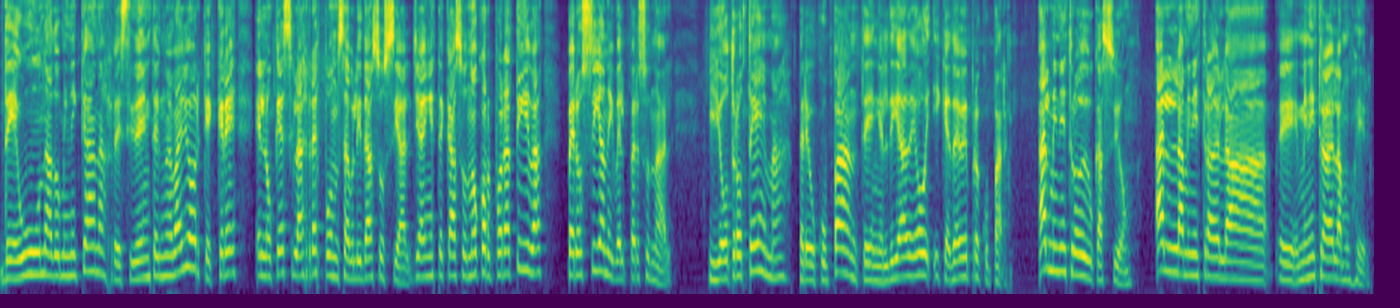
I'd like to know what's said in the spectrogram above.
de una dominicana residente en Nueva York que cree en lo que es la responsabilidad social, ya en este caso no corporativa, pero sí a nivel personal. Y otro tema preocupante en el día de hoy y que debe preocupar al ministro de Educación, a la ministra de la, eh, ministra de la Mujer,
